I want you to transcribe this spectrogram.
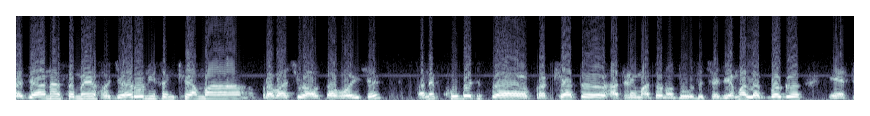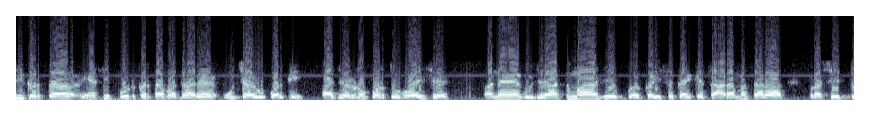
રજાના સમયે હજારોની સંખ્યામાં પ્રવાસીઓ આવતા હોય છે. અને ખૂબ જ પ્રખ્યાત હાથણી માતાનો ધોધ છે. જેમાં લગભગ એસી કરતા, એસી ફૂટ કરતા વધારે ઊંચાઈ ઉપરથી આ ઝરણું પડતું હોય છે. અને ગુજરાતમાં જે કહી શકાય કે સારામાં સારા પ્રસિદ્ધ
